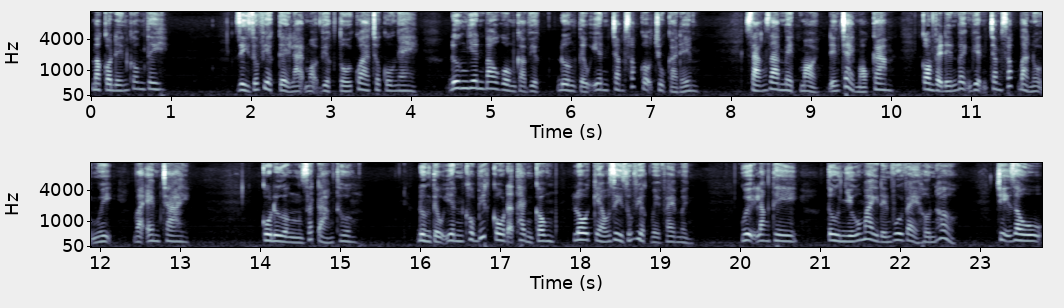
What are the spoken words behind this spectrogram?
mà còn đến công ty? Dì giúp việc kể lại mọi việc tối qua cho cô nghe. Đương nhiên bao gồm cả việc đường Tiểu Yên chăm sóc cậu chủ cả đêm. Sáng ra mệt mỏi đến chảy máu cam, còn phải đến bệnh viện chăm sóc bà nội ngụy và em trai. Cô Đường rất đáng thương. Đường Tiểu Yên không biết cô đã thành công, lôi kéo gì giúp việc về phe mình. Ngụy Lăng Thi từ nhíu mày đến vui vẻ hớn hở. Chị dâu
